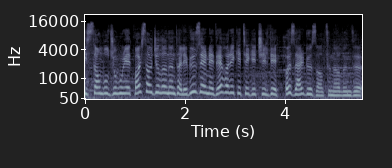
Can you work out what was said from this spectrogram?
İstanbul Cumhuriyet Başsavcılığı'nın talebi üzerine de harekete geçildi. Özer gözaltına alındı.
